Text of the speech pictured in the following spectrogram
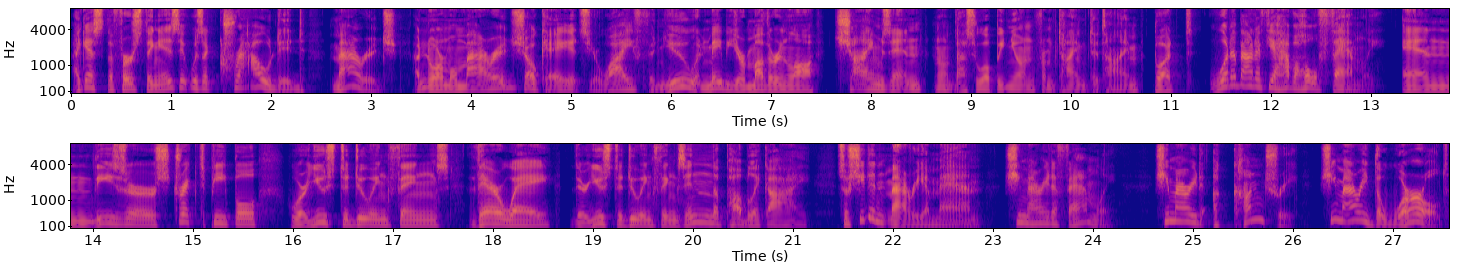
I guess the first thing is it was a crowded marriage. A normal marriage, okay, it's your wife and you, and maybe your mother in law chimes in, no, da su opinion from time to time. But what about if you have a whole family? And these are strict people who are used to doing things their way. They're used to doing things in the public eye. So she didn't marry a man, she married a family. She married a country. She married the world.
